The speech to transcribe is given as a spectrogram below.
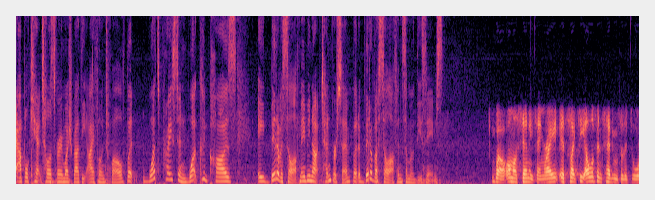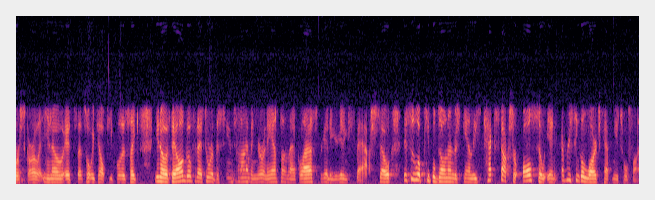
Apple can't tell us very much about the iPhone 12, but what's priced in? What could cause a bit of a sell off, maybe not 10%, but a bit of a sell off in some of these names? Well, almost anything, right? It's like the elephant's heading for the door, Scarlet. You know, it's that's what we tell people. It's like, you know, if they all go for that door at the same time and you're an ant on that glass, forget it, you're getting smashed. So this is what people don't understand. These tech stocks are also in every single large cap mutual fund.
